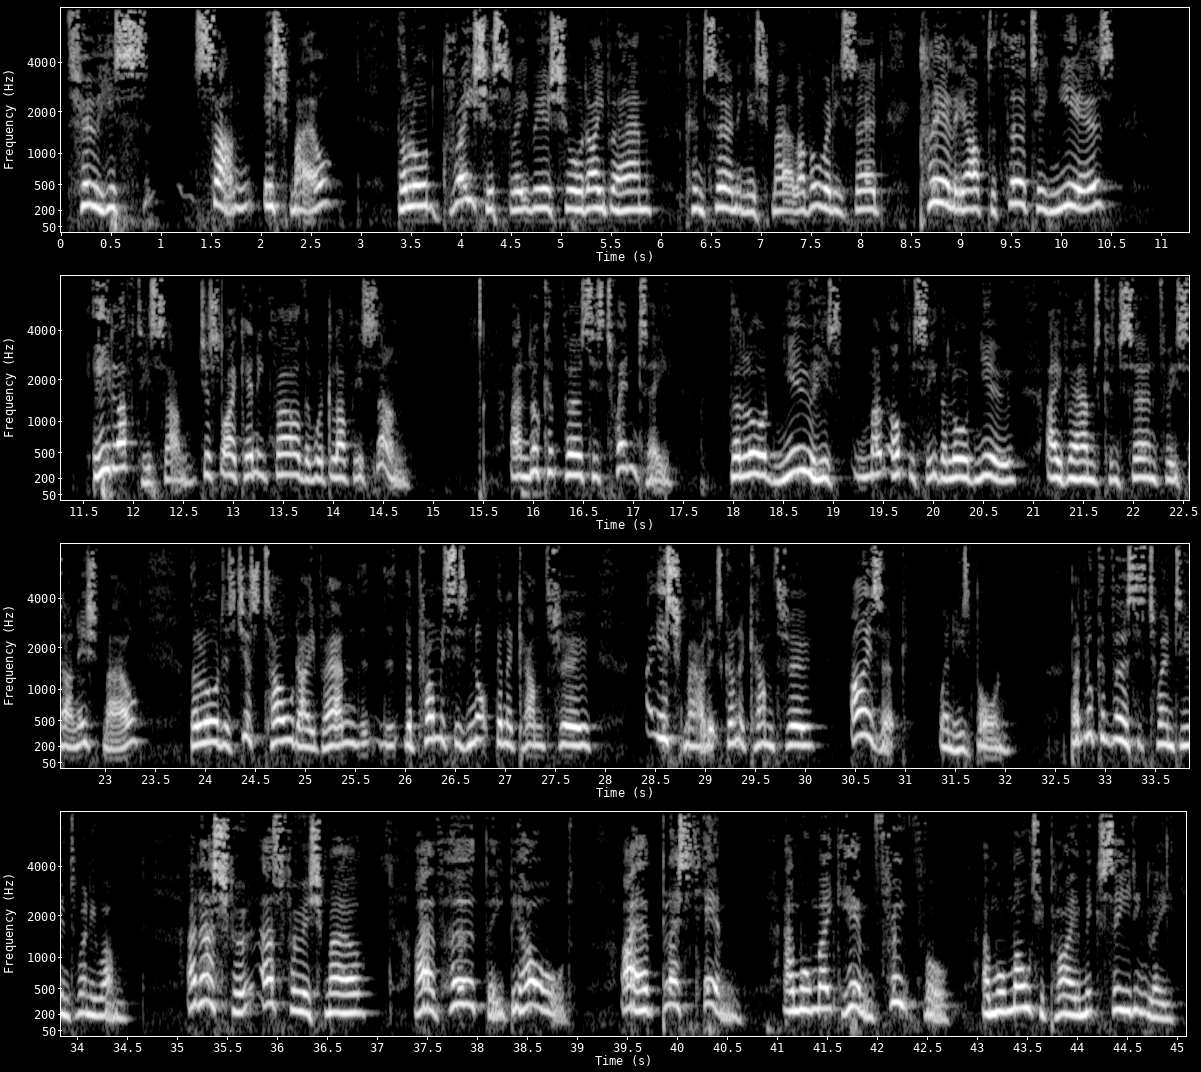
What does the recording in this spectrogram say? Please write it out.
through his son Ishmael, the Lord graciously reassured Abraham concerning Ishmael. I've already said clearly after 13 years, he loved his son just like any father would love his son. And look at verses 20. The Lord knew his, obviously the Lord knew Abraham's concern for his son Ishmael the Lord has just told Abraham that the, the promise is not going to come through Ishmael, it's going to come through Isaac when he's born. But look at verses 20 and 21. And as for, as for Ishmael, I have heard thee, behold, I have blessed him and will make him fruitful and will multiply him exceedingly.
